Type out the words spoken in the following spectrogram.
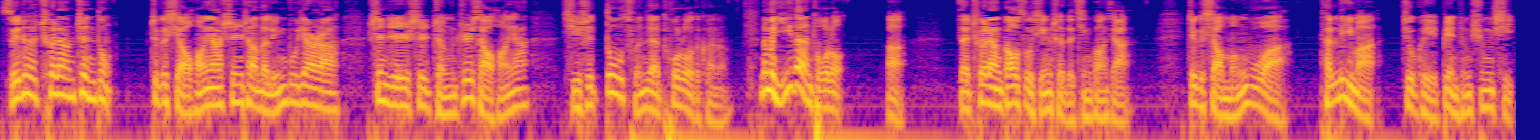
随着车辆震动，这个小黄鸭身上的零部件啊，甚至是整只小黄鸭。其实都存在脱落的可能。那么一旦脱落，啊，在车辆高速行驶的情况下，这个小萌物啊，它立马就可以变成凶器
